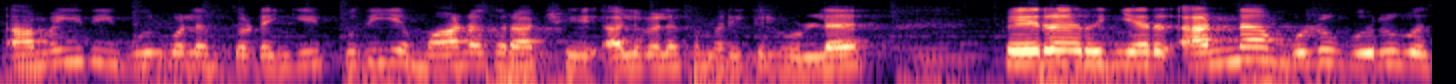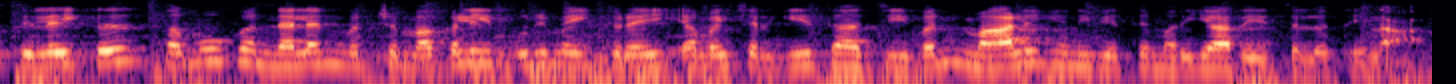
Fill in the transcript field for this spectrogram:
அமைதி ஊர்வலம் தொடங்கி புதிய மாநகராட்சி அலுவலகம் அருகில் உள்ள பேரறிஞர் அண்ணா முழு உருவ சிலைக்கு சமூக நலன் மற்றும் மகளிர் உரிமைத்துறை அமைச்சர் கீதா ஜீவன் மாலை அணிவித்து மரியாதை செலுத்தினார்.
